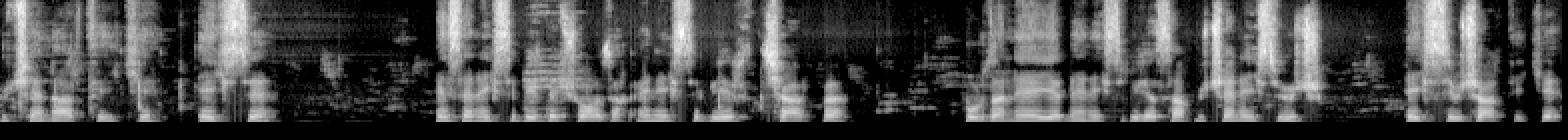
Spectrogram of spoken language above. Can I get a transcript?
3n artı 2 eksi Sn eksi 1 de şu olacak. n eksi 1 çarpı burada n yerine n eksi 1 yazsam 3n eksi 3 eksi 3 artı 2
